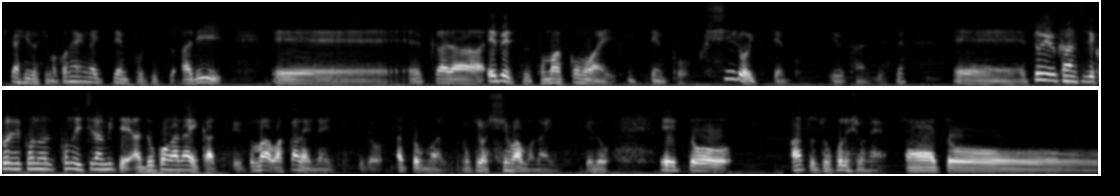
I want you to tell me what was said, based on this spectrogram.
北広島、この辺が1店舗ずつあり、えー、から、江別苫小牧1店舗、釧路1店舗という感じですね。えー、という感じで、これ、この、この一覧見て、あ、どこがないかっていうと、まあ、わかんないないんですけど、あと、まあ、もちろん島もないんですけど、えっ、ー、と、あとどこでしょうね。えっ、と、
